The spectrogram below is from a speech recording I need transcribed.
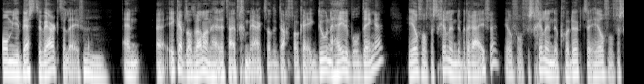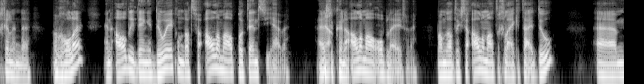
om je beste werk te leveren. Hmm. En eh, ik heb dat wel een hele tijd gemerkt. Dat ik dacht van oké, ik doe een heleboel dingen. Heel veel verschillende bedrijven. Heel veel verschillende producten. Heel veel verschillende rollen. En al die dingen doe ik omdat ze allemaal potentie hebben. Ja. Ze kunnen allemaal opleveren. Maar omdat ik ze allemaal tegelijkertijd doe, ehm,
